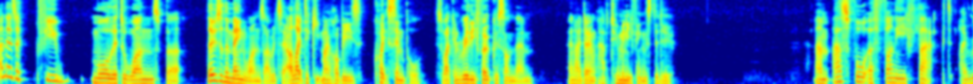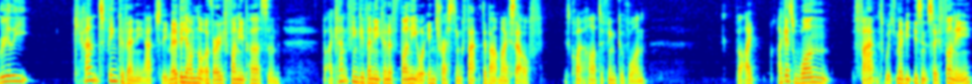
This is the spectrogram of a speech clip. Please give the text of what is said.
And there's a few more little ones, but those are the main ones I would say. I like to keep my hobbies quite simple so I can really focus on them and I don't have too many things to do. Um, as for a funny fact, I really can't think of any actually. Maybe I'm not a very funny person, but I can't think of any kind of funny or interesting fact about myself. It's quite hard to think of one. But I, I guess one fact, which maybe isn't so funny,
